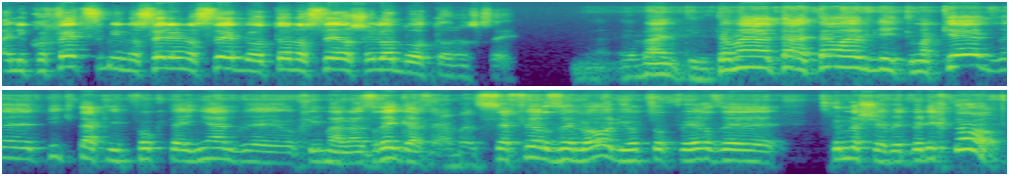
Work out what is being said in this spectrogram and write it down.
אני קופץ מנושא לנושא באותו נושא או שלא באותו נושא. הבנתי. זאת אומרת, אתה, אתה אוהב להתמקד וטיק טק לדפוק את העניין והולכים הלאה. אז רגע, אבל ספר זה לא, להיות סופר זה צריכים לשבת ולכתוב.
